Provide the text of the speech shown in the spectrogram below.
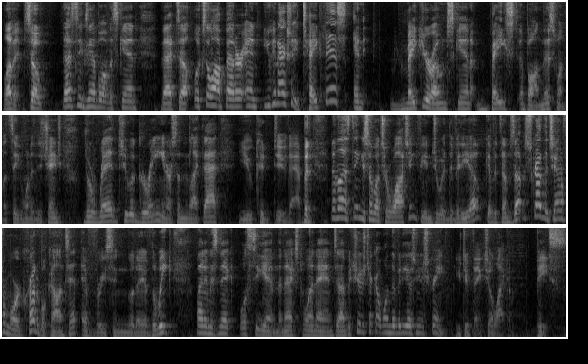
Love it. So that's an example of a skin that uh, looks a lot better. And you can actually take this and make your own skin based upon this one. Let's say you wanted to change the red to a green or something like that, you could do that. But nevertheless, thank you so much for watching. If you enjoyed the video, give it a thumbs up, subscribe to the channel for more incredible content every single day of the week. My name is Nick. We'll see you in the next one, and uh, be sure to check out one of the videos on your screen. YouTube thinks you'll like them. Peace.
